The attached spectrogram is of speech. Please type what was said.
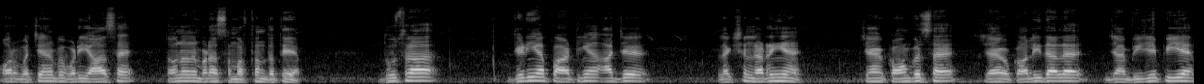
ਔਰ ਬੱਚਿਆਂ ਨੂੰ ਬੜੀ ਆਸ ਹੈ ਤਾਂ ਉਹਨਾਂ ਨੇ ਬੜਾ ਸਮਰਥਨ ਦਿੱਤੇ ਆ। ਦੂਸਰਾ, ਜਿਹੜੀਆਂ ਪਾਰਟੀਆਂ ਅੱਜ ਇਲੈਕਸ਼ਨ ਲੜ ਰਹੀਆਂ, ਚਾਹੇ ਉਹ ਕਾਂਗਰਸ ਹੈ, ਚਾਹੇ ਉਹ ਅਕਾਲੀ ਦਲ ਹੈ, ਜਾਂ ਬੀਜੇਪੀ ਹੈ,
